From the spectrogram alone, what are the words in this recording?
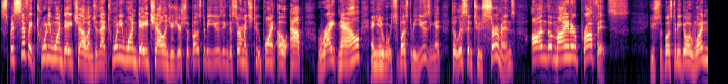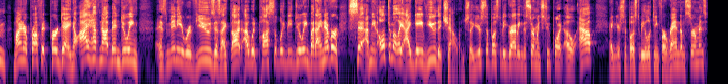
specific 21 day challenge. And that 21 day challenge is you're supposed to be using the Sermons 2.0 app right now, and you're supposed to be using it to listen to sermons on the minor prophets. You're supposed to be going one minor prophet per day. Now, I have not been doing as many reviews as I thought I would possibly be doing, but I never said, I mean, ultimately, I gave you the challenge. So you're supposed to be grabbing the Sermons 2.0 app and you're supposed to be looking for random sermons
